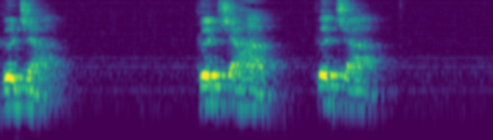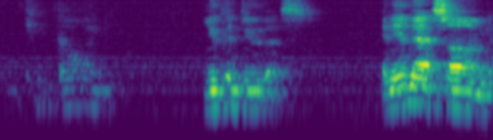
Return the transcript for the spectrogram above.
Good job. Good job. Good job. Keep going. You can do this. And in that song,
